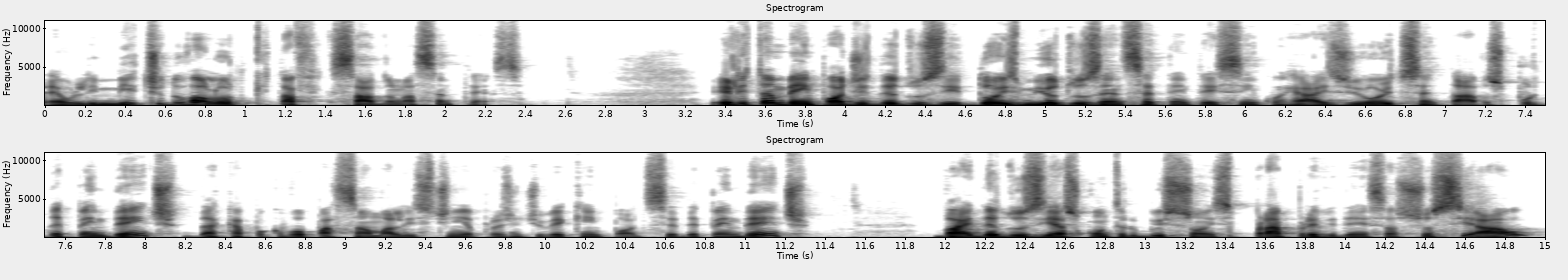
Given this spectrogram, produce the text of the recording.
É o limite do valor que está fixado na sentença. Ele também pode deduzir R$ 2.275,08 por dependente. Daqui a pouco eu vou passar uma listinha para a gente ver quem pode ser dependente. Vai deduzir as contribuições para a Previdência Social,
